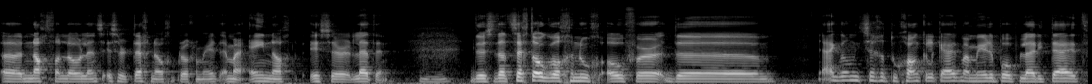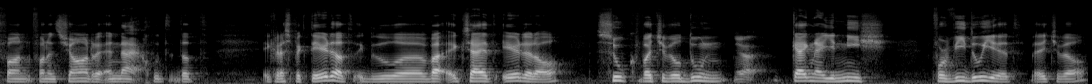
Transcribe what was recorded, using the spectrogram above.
uh, nacht van Lowlands is er techno geprogrammeerd. En maar één nacht is er Latin. Mm -hmm. Dus dat zegt ook wel genoeg over de. Ja, ik wil niet zeggen toegankelijkheid, maar meer de populariteit van, van het genre. En nou ja, goed, dat ik respecteer dat. Ik bedoel, uh, ik zei het eerder al. Zoek wat je wilt doen. Ja. Kijk naar je niche. Voor wie doe je het, weet je wel.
